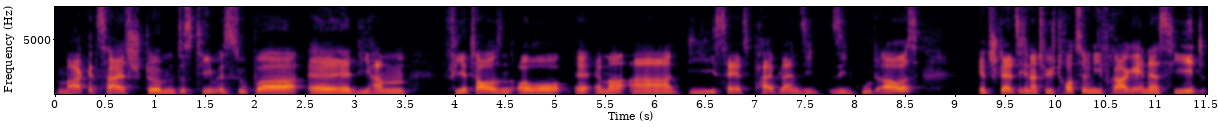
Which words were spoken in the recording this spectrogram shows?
Market Size stimmt, das Team ist super, äh, die haben 4000 Euro äh, MAA, die Sales Pipeline sieht, sieht gut aus. Jetzt stellt sich natürlich trotzdem die Frage in der Seed,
